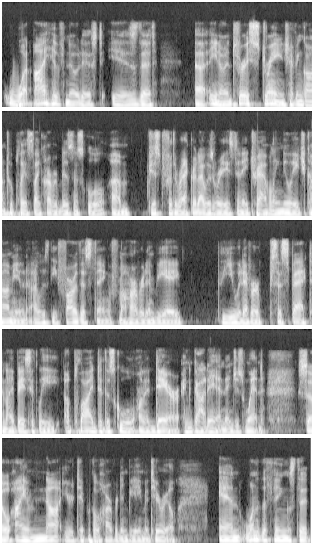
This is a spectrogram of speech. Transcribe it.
what I have noticed is that, uh, you know, it's very strange having gone to a place like Harvard Business School. Um, just for the record, I was raised in a traveling New Age commune. I was the farthest thing from a Harvard MBA you would ever suspect. And I basically applied to the school on a dare and got in and just went. So I am not your typical Harvard MBA material. And one of the things that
